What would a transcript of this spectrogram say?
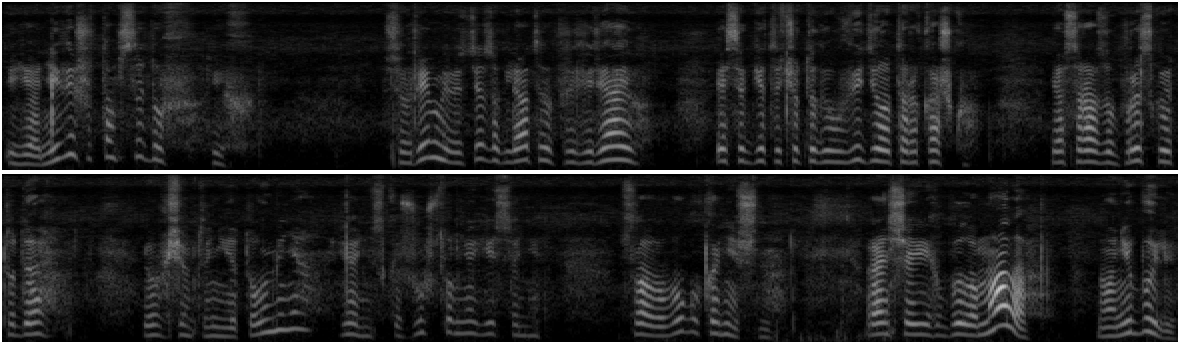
И я не вижу там следов их. Все время везде заглядываю, проверяю. Если где-то что-то увидела, таракашку, я сразу брызгаю туда. И, в общем-то, нету у меня. Я не скажу, что у меня есть они. Слава богу, конечно. Раньше их было мало, но они были.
